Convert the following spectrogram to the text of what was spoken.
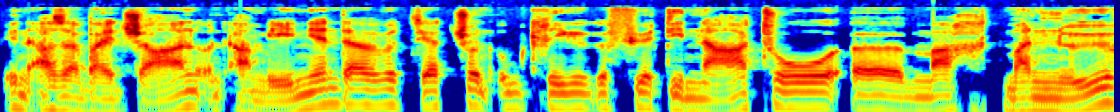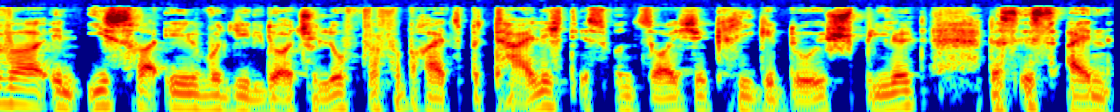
In Aserbaidschan und Armenien, da wird jetzt schon um Kriege geführt. Die NATO äh, macht Manöver in Israel, wo die deutsche Luftwaffe bereits beteiligt ist und solche Kriege durchspielt. Das ist ein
